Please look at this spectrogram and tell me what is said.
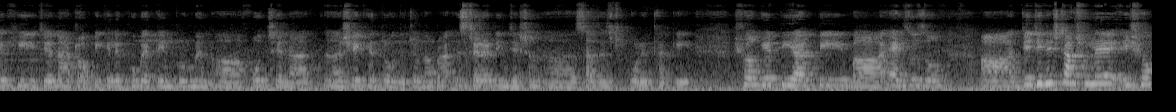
দেখি যে না টপিক্যালে খুব একটা ইমপ্রুভমেন্ট হচ্ছে না সেক্ষেত্রে ওদের জন্য আমরা স্টেরয়েড ইঞ্জেকশন সাজেস্ট করে থাকি। সঙ্গে পিআরপি বা এক্সোজোম যে জিনিসটা আসলে এইসব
